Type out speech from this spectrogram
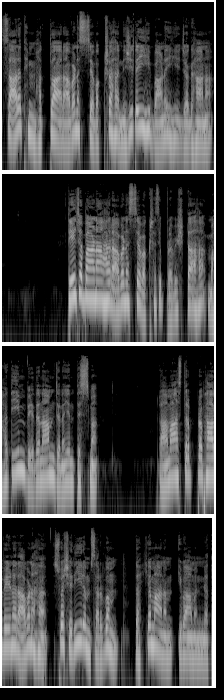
सारथिम् हत्वा रावणस्य वक्षः निशितैः बाणैः जघान ते च बाणाः रावणस्य वक्षसि प्रविष्टाः महतीम् वेदनाम् जनयन्ति स्म। रामास्त्रप्रभावेण रावणः स्वशरीरम् सर्वम् दह्यमानम् इवामन्यत।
